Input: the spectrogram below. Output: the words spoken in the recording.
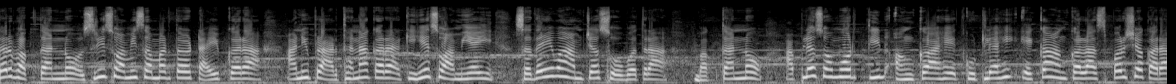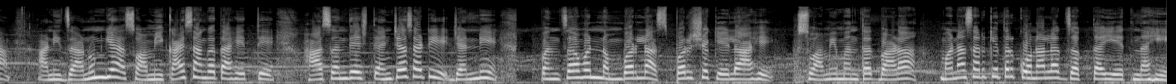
तर भक्तांनो श्री स्वामी समर्थ टाईप करा आणि प्रार्थना करा की हे स्वामी आई सदैव आमच्यासोबत राहा. भक्तांनो आपल्यासमोर तीन अंक आहेत. कुठल्याही एका अंकाला स्पर्श करा आणि जाणून घ्या स्वामी काय सांगत आहेत ते. हा संदेश त्यांच्यासाठी ज्यांनी पंचावन्न नंबरला स्पर्श केला आहे. स्वामी म्हणतात बाळा मनासारखे तर कोणालाच जगता येत नाही.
